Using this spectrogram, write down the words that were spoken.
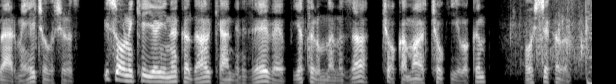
vermeye çalışırız. Bir sonraki yayına kadar kendinize ve yatırımlarınıza çok ama çok iyi bakın. Hoşçakalın.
